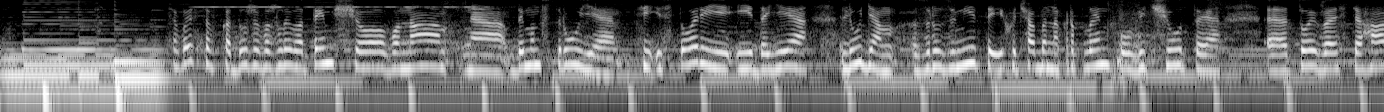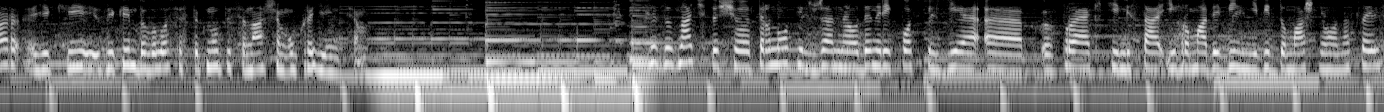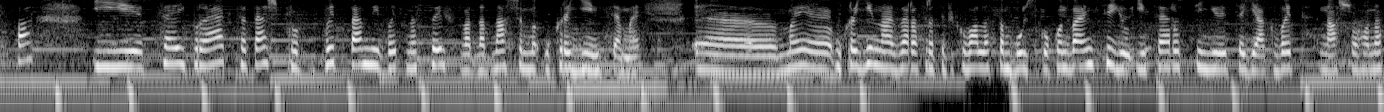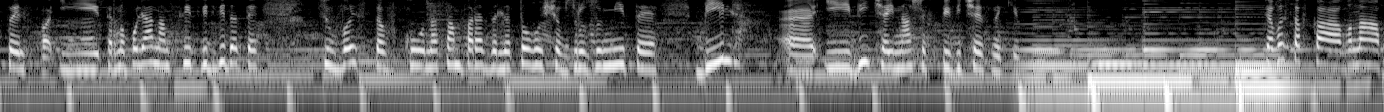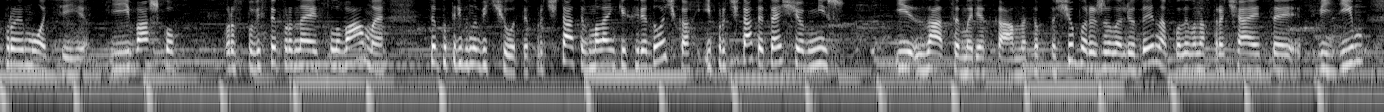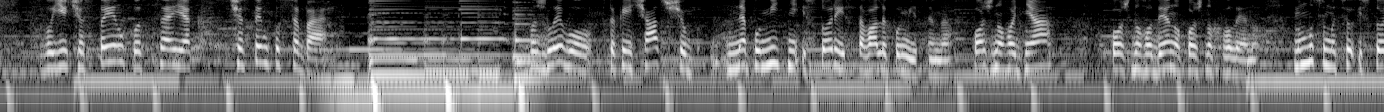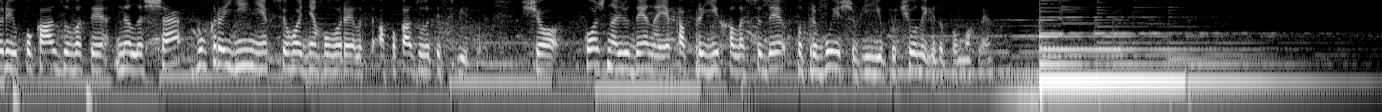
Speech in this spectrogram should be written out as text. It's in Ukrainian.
Ця виставка дуже важлива тим, що вона е, демонструє ці історії і дає людям зрозуміти і хоча б на краплинку відчути е, той весь тягар, який, з яким довелося стикнутися нашим українцям. Слід зазначити, що Тернопіль вже не один рік поспіль є е, в проєкті міста і громади вільні від домашнього насильства. І цей проект це теж про вид певний вид насильства над нашими українцями. Е, Ми Україна зараз ратифікувала Стамбульську конвенцію, і це розцінюється як вид нашого насильства. І тернополянам слід відвідати цю виставку насамперед для того, щоб зрозуміти біль і відчай наших співвітчизників. Ця виставка вона про емоції, і важко розповісти про неї словами. Це потрібно відчути, прочитати в маленьких рядочках і прочитати те, що між і за цими рядками. Тобто, що пережила людина, коли вона втрачає цей свій дім, свою частинку, це як частинку себе. Важливо в такий час, щоб непомітні історії ставали помітними кожного дня, кожну годину, кожну хвилину. Ми мусимо цю історію показувати не лише в Україні, як сьогодні говорилось, а показувати світу. Що кожна людина, яка приїхала сюди, потребує, щоб її почули і допомогли.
